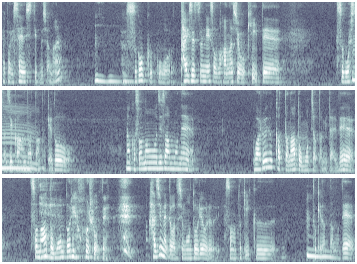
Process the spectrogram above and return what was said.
やっぱりセンシティブじゃない、うんうんうん。すごくこう大切にその話を聞いて過ごした時間だったんだけど、なんかそのおじさんもね悪かったなと思っちゃったみたいでその後ええモントリオールをね初めて私モントリオールその時行く時だったので、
